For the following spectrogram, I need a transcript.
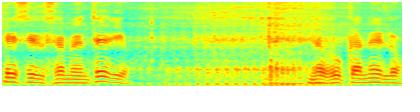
es el cementerio de Rucanelo.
